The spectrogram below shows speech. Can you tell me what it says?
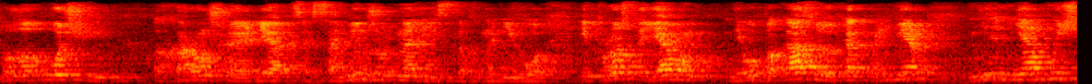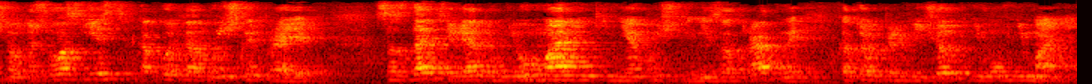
было очень хорошая реакция самих журналистов на него. И просто я вам его показываю как пример не, необычного. То есть у вас есть какой-то обычный проект, создайте рядом него маленький, необычный, незатратный, который привлечет к нему внимание.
